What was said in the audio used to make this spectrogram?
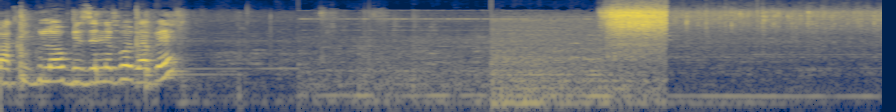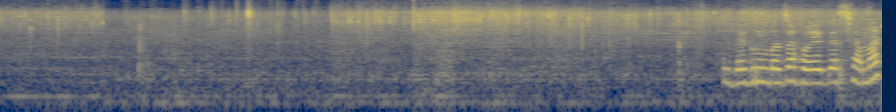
বাকিগুলোও ভেজে নেব এভাবে। বেগুন ভাজা হয়ে গেছে আমার।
